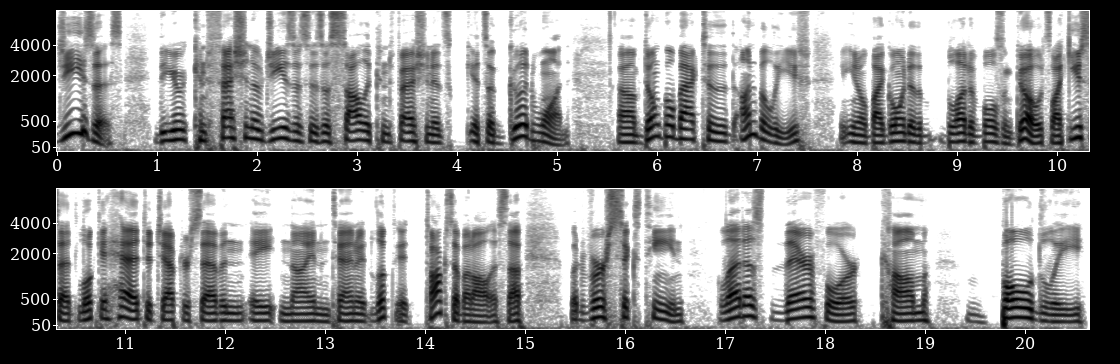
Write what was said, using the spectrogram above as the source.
Jesus. The, your confession of Jesus is a solid confession. It's it's a good one. Um, don't go back to unbelief, you know, by going to the blood of bulls and goats. Like you said, look ahead to chapter 7, 8, 9, and 10. It look it talks about all this stuff. But verse 16, let us therefore come boldly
